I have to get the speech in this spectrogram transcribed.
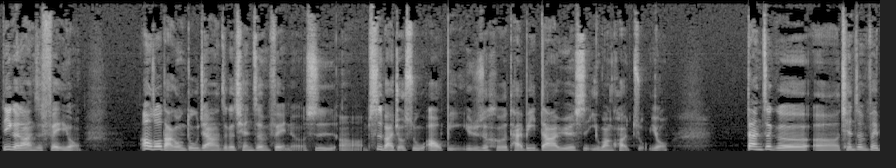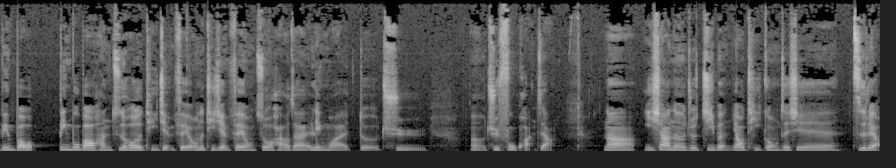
第一个当然是费用，澳洲打工度假的这个签证费呢是呃四百九十五澳币，也就是合台币大约是一万块左右。但这个呃签证费并包并不包含之后的体检费用，那体检费用之后还要再另外的去。呃，去付款这样。那以下呢，就基本要提供这些资料。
